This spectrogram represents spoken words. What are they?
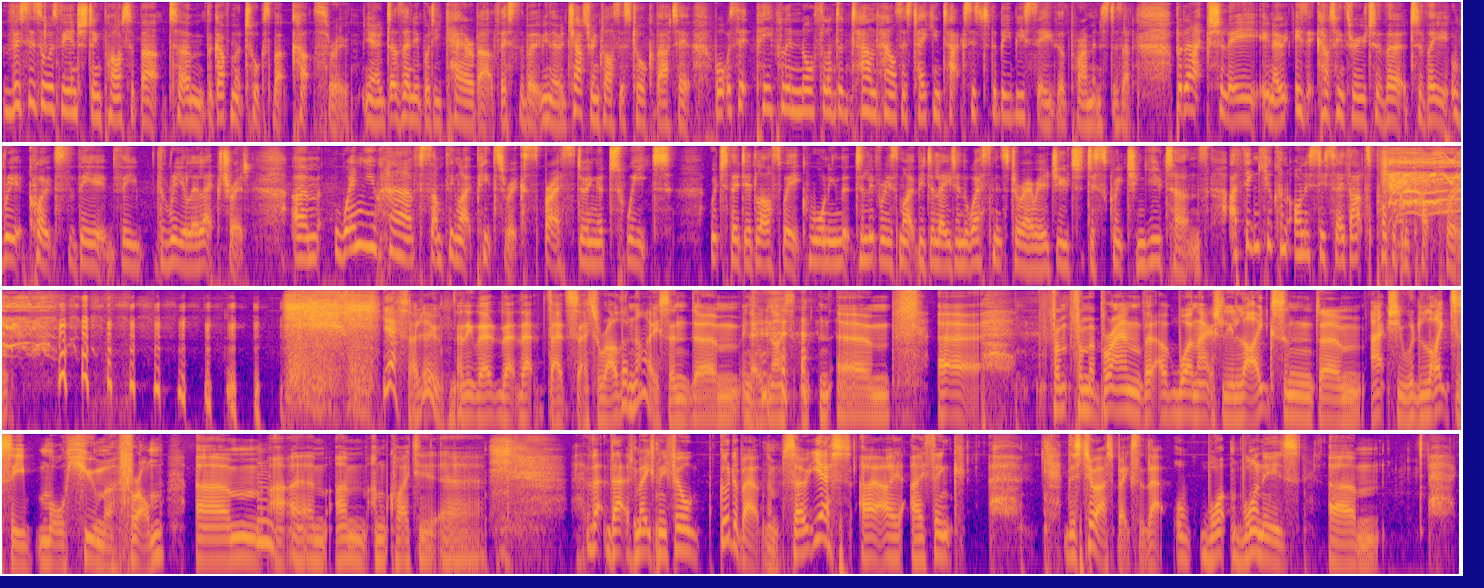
This is always the interesting part about um, the government talks about cut through. You know, does anybody care about this? The, you know, chattering classes talk about it. What was it? People in North London townhouses taking taxis to the BBC. The Prime Minister said. But actually, you know, is it cutting through to the to the re- quotes the the the real electorate? Um, when you have something like Pizza Express doing a tweet which they did last week, warning that deliveries might be delayed in the Westminster area due to discreeching U turns. I think you can honestly say that's probably cut through. Yes, I do. I think that, that, that that's that's rather nice and um, you know nice. um, uh, from from a brand that one actually likes and um, actually would like to see more humour from. Mm. I, am I'm I'm quite. Uh, that that makes me feel good about them. So yes, I I, I think there's two aspects of that. One is um,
